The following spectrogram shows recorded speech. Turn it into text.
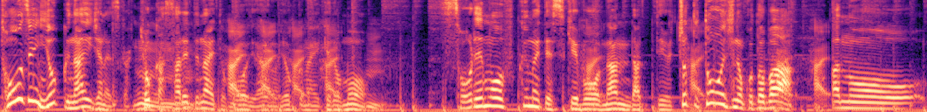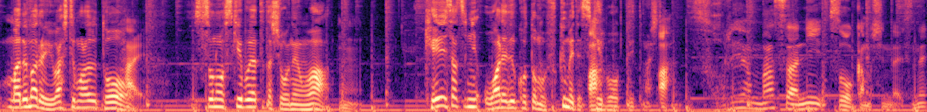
当然よくないじゃないですか。許可されてないところでやるのはよくないけども。それも含めてスケボーなんだっていう、ちょっと当時の言葉、あのまるまる言わせてもらうと、そのスケボーやってた少年は、警察に追われることも含めてスケボーって言ってました。れはまさにそうかもしれないですね、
